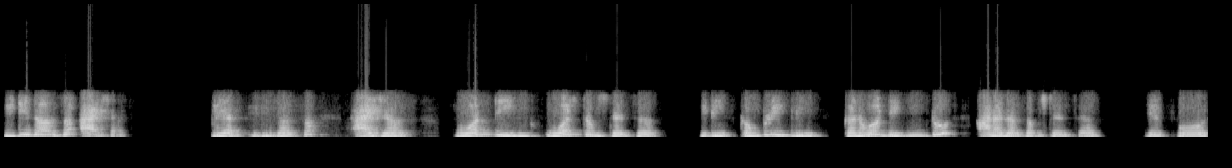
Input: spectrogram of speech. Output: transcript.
ಇಟ್ ಈಸ್ ಆಲ್ಸೋ ಆಶಸ್ ಕ್ಲಿಯರ್ ಇಟ್ ಈಸ್ ಆಲ್ಸೋ ಆಶಸ್ one thing, one substances, it is completely converting into another substances. Therefore,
